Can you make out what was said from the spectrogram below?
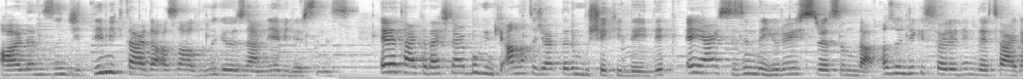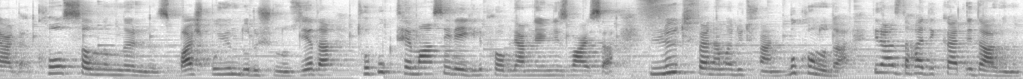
ağrılarınızın ciddi miktarda azaldığını gözlemleyebilirsiniz. Evet arkadaşlar bugünkü anlatacaklarım bu şekildeydi. Eğer sizin de yürüyüş sırasında az önceki söylediğim detaylarda kol salınımlarınız, baş boyun duruşunuz ya da topuk teması ile ilgili problemleriniz varsa lütfen ama lütfen bu konuda biraz daha dikkatli davranıp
